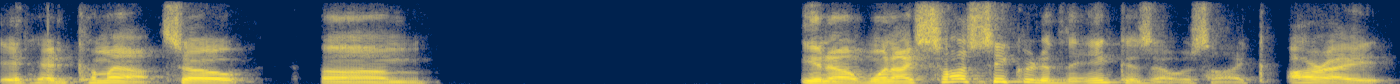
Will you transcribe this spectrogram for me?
it had come out. So um you know, when I saw Secret of the Incas, I was like, all right,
